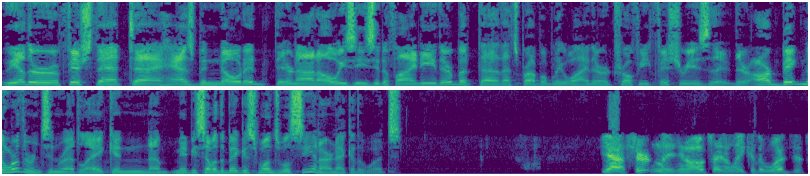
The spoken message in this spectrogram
The other fish that uh, has been noted, they're not always easy to find either, but uh, that's probably why there are trophy fisheries. There, there are big northerns in Red Lake, and uh, maybe some of the biggest ones we'll see in our neck of the woods. Yeah, certainly. You know, outside of Lake of the Woods, it's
